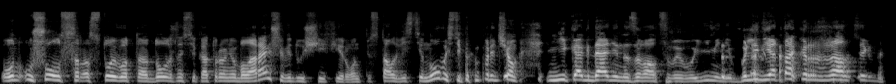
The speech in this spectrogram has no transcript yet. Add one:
Он ушел с, с той вот э, должности, которая у него была раньше, ведущий эфир. Он стал вести новости, причем никогда не называл своего имени. Блин, я так ржал всегда.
